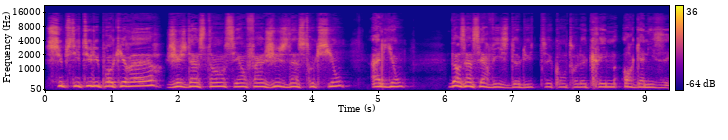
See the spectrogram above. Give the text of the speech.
Substitut du procureur, juge d'instance et enfin juge d'instruction à Lyon dans un service de lutte contre le crime organisé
